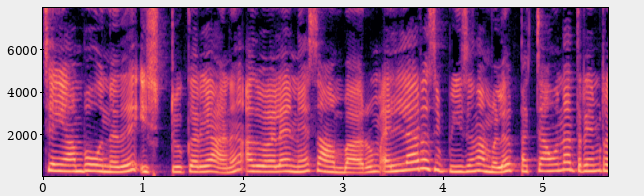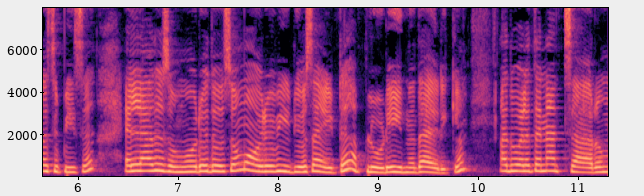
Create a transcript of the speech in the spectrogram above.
ചെയ്യാൻ പോകുന്നത് ഇഷ്ടുക്കറിയാണ്. അതുപോലെ തന്നെ സാമ്പാറും എല്ലാ റെസിപ്പീസും നമ്മൾ പറ്റാവുന്ന അത്രയും റെസിപ്പീസ് എല്ലാ ദിവസവും ഓരോ ദിവസവും ഓരോ വീഡിയോസായിട്ട് അപ്ലോഡ് ചെയ്യുന്നതായിരിക്കും. അതുപോലെ തന്നെ അച്ചാറും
